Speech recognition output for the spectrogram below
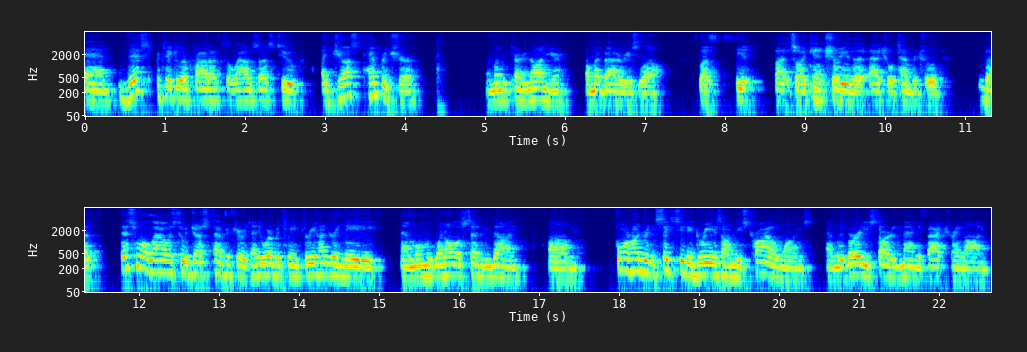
And this particular product allows us to adjust temperature. And let me turn it on here. Oh, my battery's low, but it, so I can't show you the actual temperature. But this will allow us to adjust temperatures anywhere between 380 and when, when all is said and done, um, 460 degrees on these trial ones, and we've already started manufacturing on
